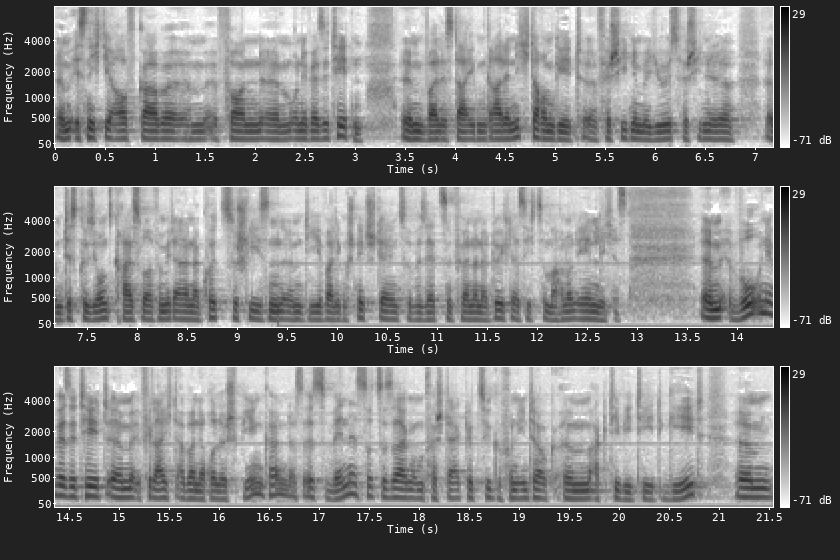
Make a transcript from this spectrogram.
ist nicht die Aufgabe von Universitäten, weil es da eben gerade nicht darum geht, äh, verschiedene Milieus, verschiedene Diskussionskreisläufe miteinander kurz zu schließen, die jeweiligen Schnittstellen zu besetzen, füreinander durchlässig zu machen und ähnliches. Ähm, wo Universität ähm, vielleicht aber eine Rolle spielen kann, das ist, wenn es sozusagen um verstärkte Züge von Interaktivität geht, ähm,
